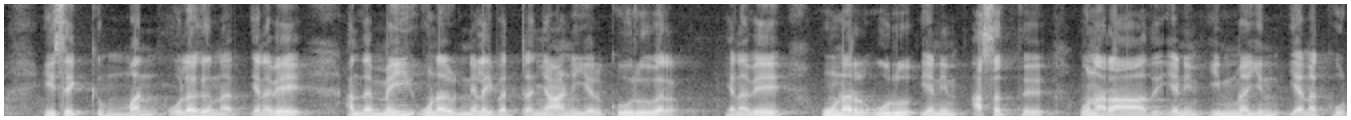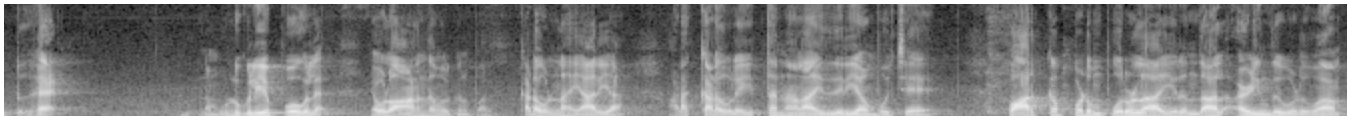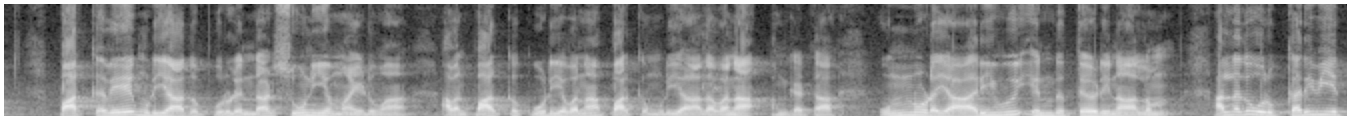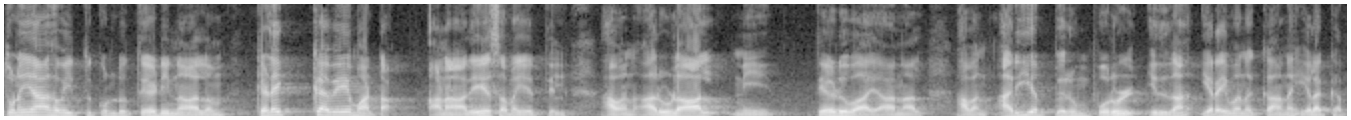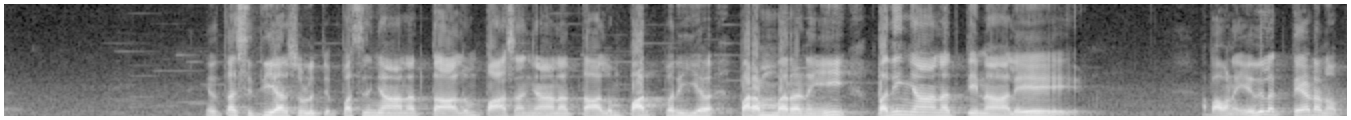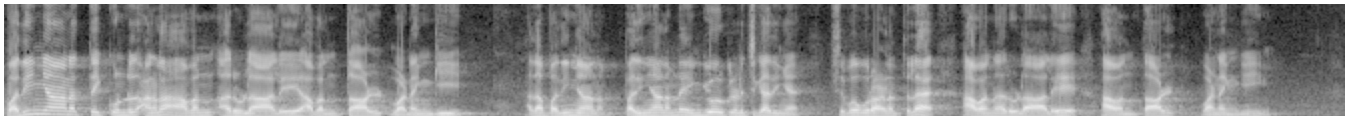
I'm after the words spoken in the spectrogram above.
இசைக்கு மண் உலகுனர். எனவே அந்த மெய் உணர்வு நிலை பெற்ற ஞானியர் கூறுவர். எனவே உணர் உரு எனின் அசத்து உணராது எனின் இன்மையின் என கூட்டுக. நம்ம உள்ளுக்குள்ளேயே போகலை. எவ்வளோ ஆனந்தம் இருக்குன்னு பாருங்கள் கடவுள்னால் யாரியா? அட கடவுளே இத்தனை நாளாக இது தெரியாமல் போச்சே. பார்க்கப்படும் பொருளாக இருந்தால் அழிந்து விடுவான் பார்க்கவே முடியாத பொருள் என்றால் சூனியம் ஆயிடுவான். அவன் பார்க்கக்கூடியவனா பார்க்க முடியாதவனா? அவன் கேட்டா உன்னுடைய அறிவு என்று தேடினாலும் அல்லது ஒரு கருவியை துணையாக வைத்து கொண்டு தேடினாலும் கிடைக்கவே மாட்டான். ஆனால் அதே சமயத்தில் அவன் அருளால் நீ தேடுவாயானால் அவன் அறியப்பெறும் பொருள் இதுதான் இறைவனுக்கான இலக்கணம். இதைத்தான் சித்தியார் சொல்லுச்சு. பசுஞானத்தாலும் பாசஞானத்தாலும் பார்ப்பரிய பரம்பரனை பதிஞானத்தினாலே. அப்போ அவனை எதில் தேடணும்? பதிஞானத்தை கொண்டு அதனால் அவன் அருளாலே அவன் தாள் வணங்கி அதான் பதிஞானம். பதிஞானம்னா எங்கேயோ இருக்கு நினச்சிக்காதீங்க. சிவபுராணத்தில் அவன் அருளாலே அவன் தாள் வணங்கி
